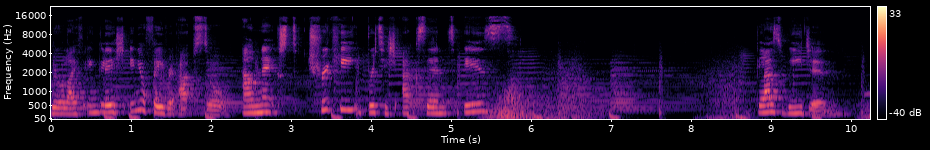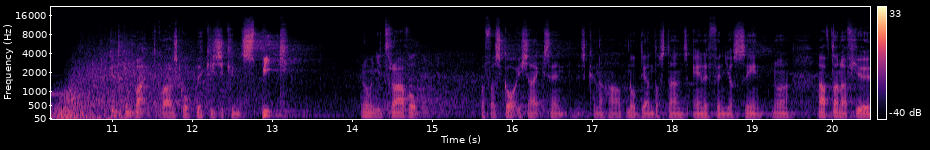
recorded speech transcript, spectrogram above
Real Life English in your favourite app store. Our next tricky British accent is Glaswegian. Good to come back to Glasgow because you can speak. You know, when you travel with a Scottish accent, it's kind of hard. Nobody understands anything you're saying. No, I've done a few.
